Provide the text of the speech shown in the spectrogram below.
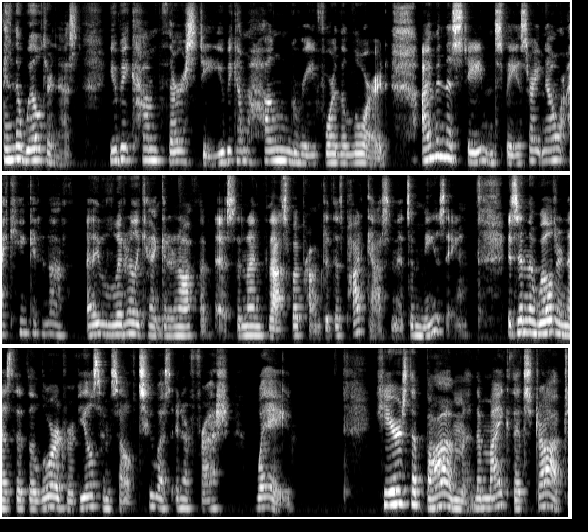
in the wilderness, you become thirsty, you become hungry for the Lord. I'm in this state and space right now where I can't get enough. I literally can't get enough of this. And then that's what prompted this podcast. And it's amazing. It's in the wilderness that the Lord reveals himself to us in a fresh way. Here's the bomb, the mic that's dropped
